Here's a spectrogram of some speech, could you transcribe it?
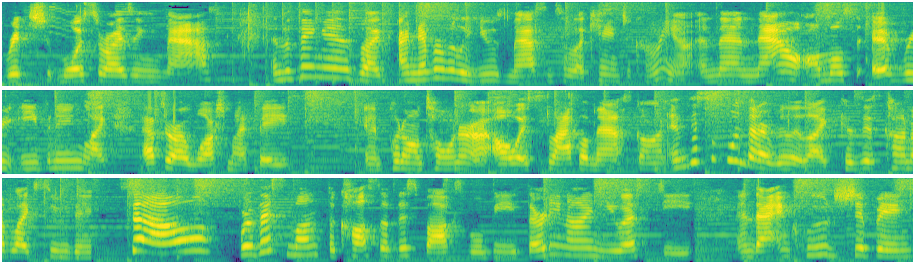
Rich Moisturizing Mask. And the thing is, like, I never really used masks until I came to Korea. And then now, almost every evening, like, after I wash my face and put on toner, I always slap a mask on. And this is one that I really like because it's kind of like soothing. So, for this month, the cost of this box will be 39 USD and that includes shipping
